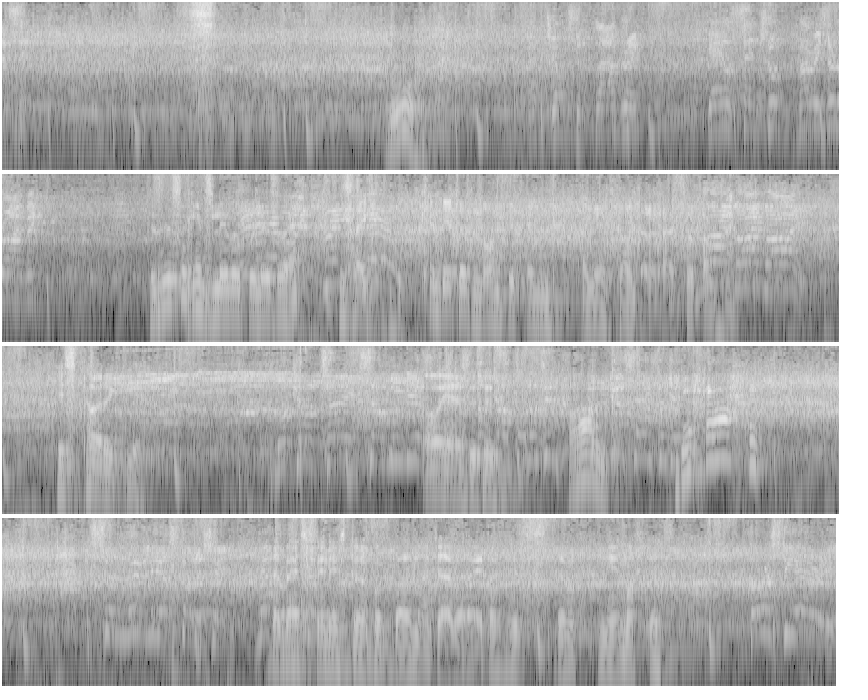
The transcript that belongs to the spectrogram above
Ooh. Johnson floundering. Gale central. Murray's arriving. Is this against Liverpool as well? It's like, can they just not defend against counter-attacks or My, something? Historically. Mokante, Salmunius. Oh yeah, this is Honk. Absolutely astonishing. The best finish to a football match ever, I think, is the name of this. Forestieri.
